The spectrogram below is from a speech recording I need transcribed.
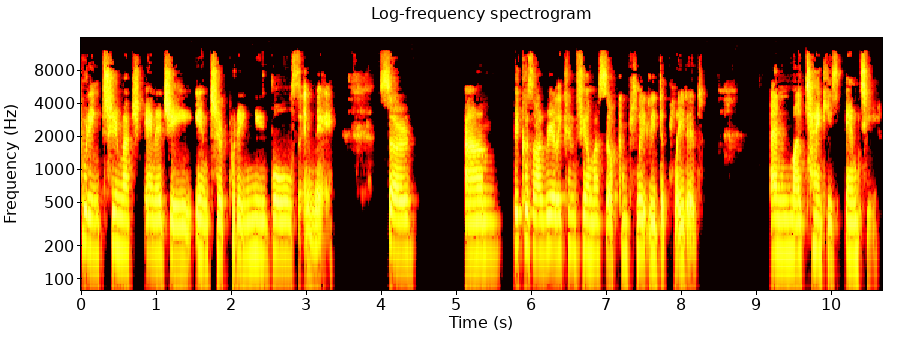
putting too much energy into putting new balls in there. So, um, because I really can feel myself completely depleted and my tank is empty.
